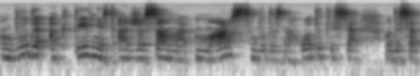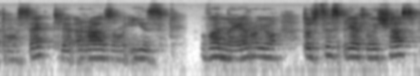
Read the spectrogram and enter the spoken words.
буде активність, адже саме Марс буде знаходитися у 10 секторі разом із Венерою. Тож це сприятливий час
